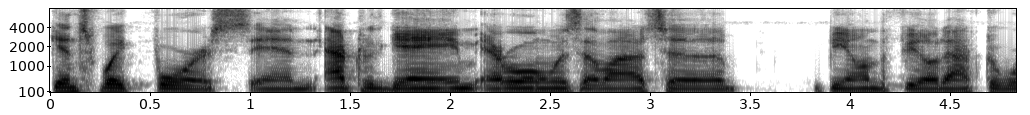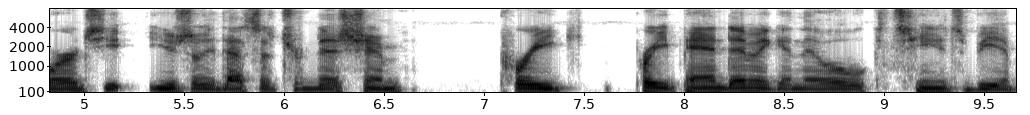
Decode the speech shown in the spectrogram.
against Wake Forest, and after the game, everyone was allowed to be on the field afterwards. Usually, that's a tradition pre pre pandemic, and they will continue to be a,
